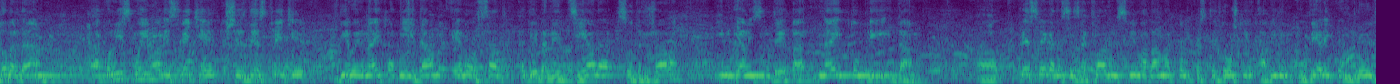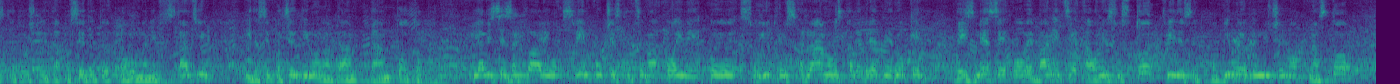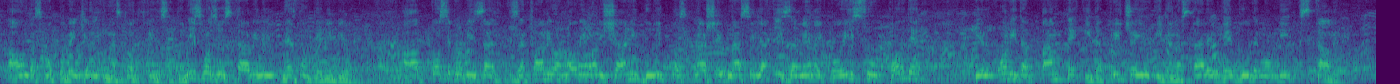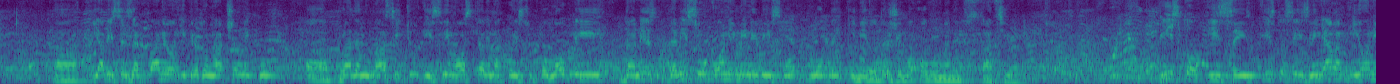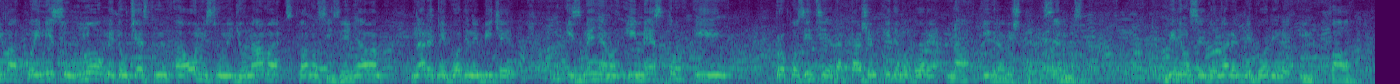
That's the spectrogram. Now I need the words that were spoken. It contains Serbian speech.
Добар дан. Ако нисмо имали среќе, 63 била е најхладниот дан, ево сад каде Венецијада се одржава и ја мислам да е па најтопли дан. А, пре свега да се захвалим свима вама колико сте дошли, а видим у великом броју сте дошли да посетите ову манифестацију и да се подсетимо на дан, дан потопа. Ja bih se zahvalio svim učesnicama OIVE koje su jutros rano ustale vredne ruke da izmese ove banice, a one su 130, bilo je ograničeno na 100, a onda smo povećali i na 130. Da nismo zaustavili, ne znam gdje bi bilo. A posebno bih zahvalio Novi Mališani, budućnost našeg naselja i za mene koji su ovde, jer oni da pamte i da pričaju i da nastave gde budemo mi stali. Ja bih se zahvalio i gradonačelniku Vladanu Vasiću i svim ostalima koji su pomogli da, ne, da nisu oni mi ne bismo mogli i mi dodržimo ovu manifestaciju. Isto, isto se izvinjavam i onima koji nisu mogli da učestvuju, a oni su među nama, stvarno se izvinjavam, naredne godine bit će izmenjano i mesto i propozicije da kažem idemo gore na igralište, selimo se. Vidimo se do naredne godine i hvala.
